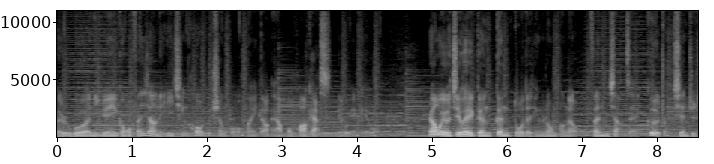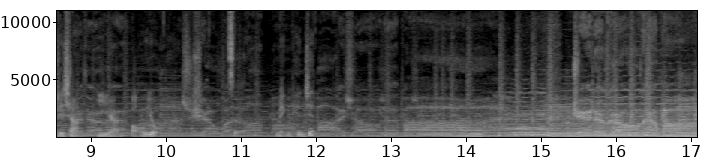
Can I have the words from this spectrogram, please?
如果你愿意跟我分享你疫情后的生活，欢迎到 Apple Podcast 留言给我，让我有机会跟更多的听众朋友分享，在各种限制之下依然保有选择。明天见。觉得口渴吗？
